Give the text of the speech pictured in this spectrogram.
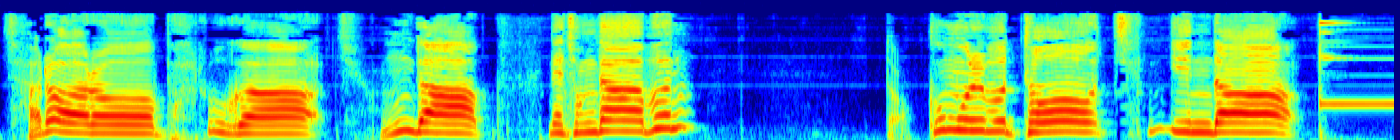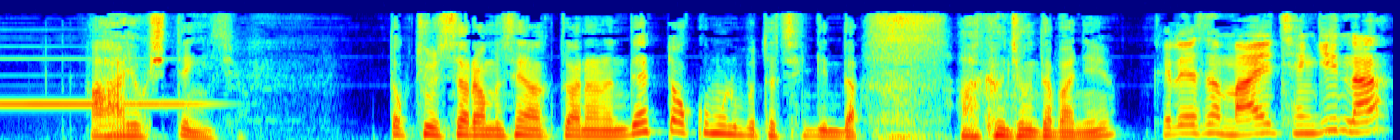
잘 알아. 바로가 정답. 네, 정답은 떡국물부터 챙긴다. 아, 역시 땡이죠. 떡 줄 사람은 생각도 안 하는데 떡국물부터 챙긴다. 아, 그건 정답 아니에요? 그래서 많이 챙기나?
